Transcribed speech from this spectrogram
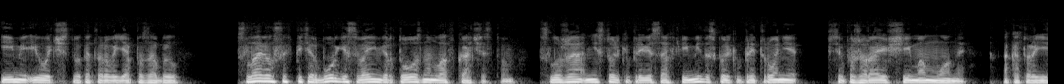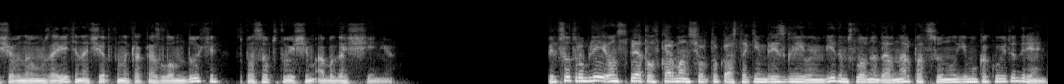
имя и отчество которого я позабыл, славился в Петербурге своим виртуозным ловкачеством, служа не столько при весах Фемида, сколько при троне всепожирающей Маммоны, о которой еще в Новом Завете начертано как о злом духе, способствующем обогащению. Пятьсот рублей он спрятал в карман сюртука с таким брезгливым видом, словно Давнар подсунул ему какую-то дрянь.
